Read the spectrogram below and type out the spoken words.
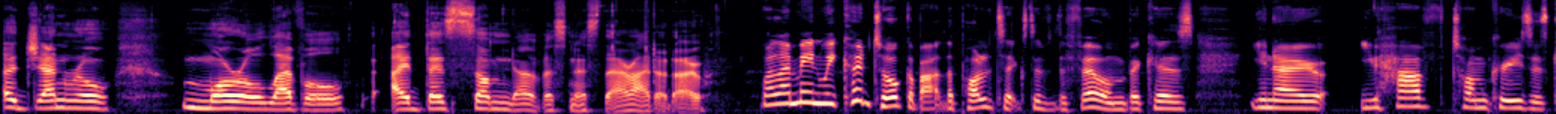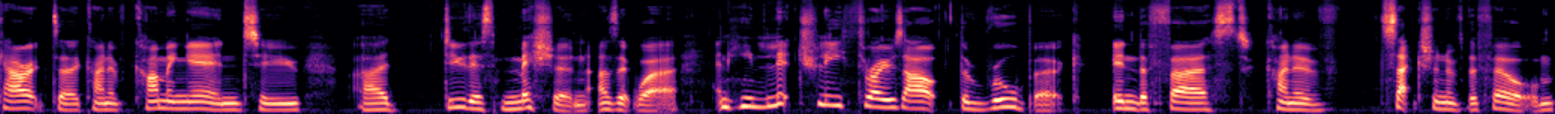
a general moral level, I, there's some nervousness there. I don't know. Well, I mean, we could talk about the politics of the film because, you know, you have Tom Cruise's character kind of coming in to uh, do this mission, as it were, and he literally throws out the rule book in the first kind of section of the film.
